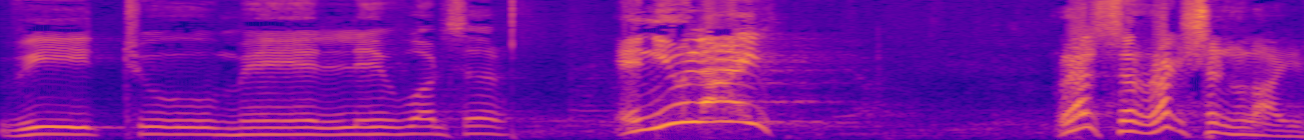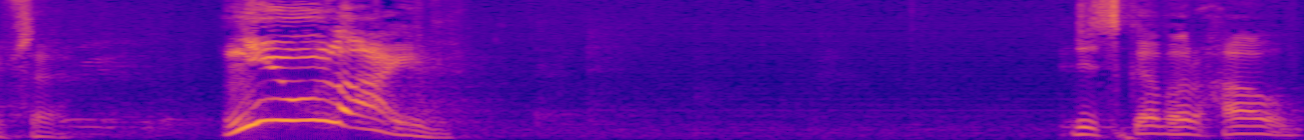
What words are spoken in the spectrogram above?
we too may live what, sir? A new life! Resurrection life, sir. New life. Discover how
